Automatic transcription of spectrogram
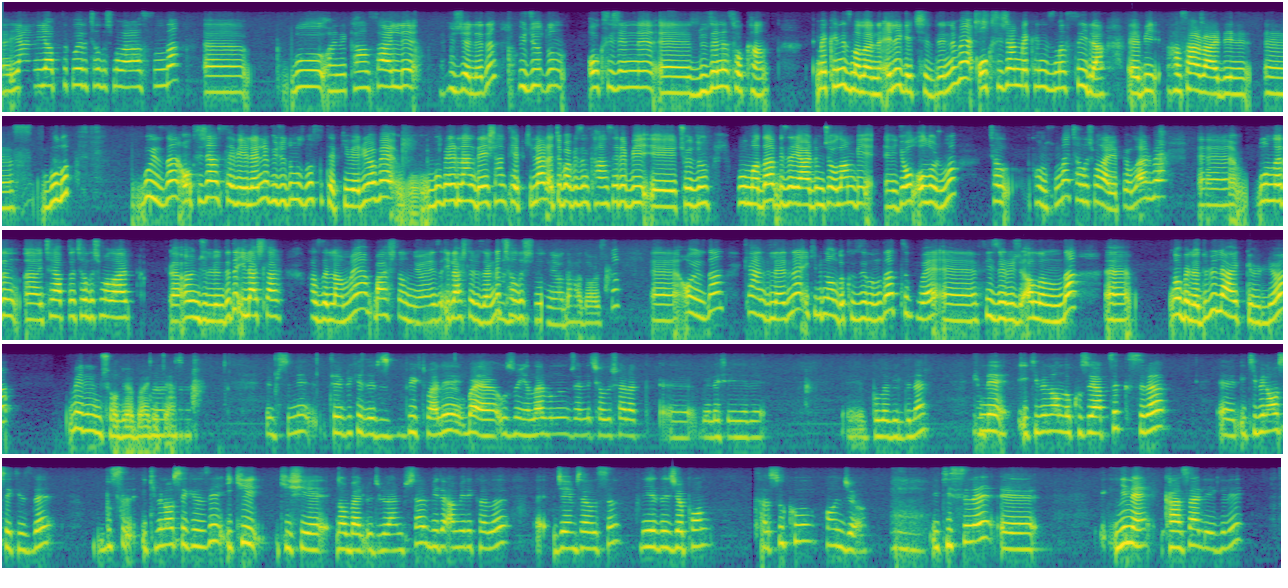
E, yani yaptıkları çalışmalar aslında e, bu hani kanserli hücrelerin vücudun oksijenini e, düzene sokan mekanizmalarını ele geçirdiğini ve oksijen mekanizmasıyla e, bir hasar verdiğini e, bulup bu yüzden oksijen seviyelerine vücudumuz nasıl tepki veriyor ve bu verilen değişen tepkiler acaba bizim kansere bir e, çözüm bulmada bize yardımcı olan bir e, yol olur mu? Çal konusunda çalışmalar yapıyorlar ve e, bunların e, yaptığı çalışmalar e, öncülüğünde de ilaçlar hazırlanmaya başlanıyor. Yani ilaçlar üzerinde çalışılıyor daha doğrusu. E, o yüzden kendilerine 2019 yılında tıp ve e, fizyoloji alanında e, Nobel ödülü layık görülüyor. Verilmiş oluyor böylece. Evet. Hepsini tebrik ederiz. Büyük ihtimalle bayağı uzun yıllar bunun üzerinde çalışarak e, böyle şeyleri e, bulabildiler. Şimdi 2019'u yaptık. Sıra e, 2018'de bu 2018'de iki kişiye Nobel ödülü vermişler. Biri Amerikalı e, James Allison, diğeri de Japon Tasuku Honjo. İkisine e, yine kanserle ilgili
